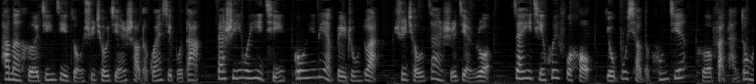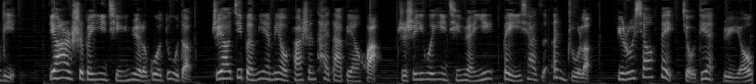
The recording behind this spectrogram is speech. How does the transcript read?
它们和经济总需求减少的关系不大，但是因为疫情供应链被中断，需求暂时减弱。在疫情恢复后，有不小的空间和反弹动力。第二是被疫情虐了过度的，只要基本面没有发生太大变化，只是因为疫情原因被一下子摁住了，比如消费、酒店、旅游。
